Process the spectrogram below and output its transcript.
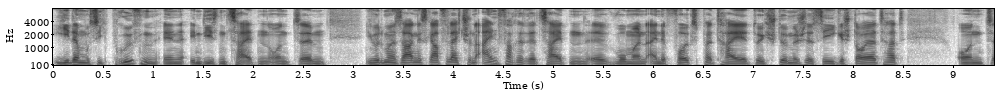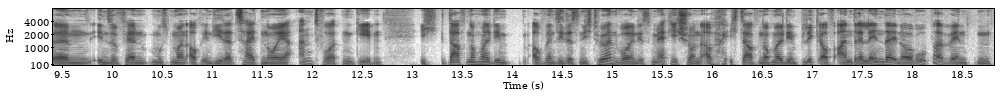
jeder muss sich prüfen in, in diesen Zeiten. Und ähm, ich würde mal sagen, es gab vielleicht schon einfachere Zeiten, äh, wo man eine Volkspartei durch stürmische See gesteuert hat. Und ähm, insofern muss man auch in jeder Zeit neue Antworten geben. Ich darf nochmal den, auch wenn Sie das nicht hören wollen, das merke ich schon, aber ich darf nochmal den Blick auf andere Länder in Europa wenden.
